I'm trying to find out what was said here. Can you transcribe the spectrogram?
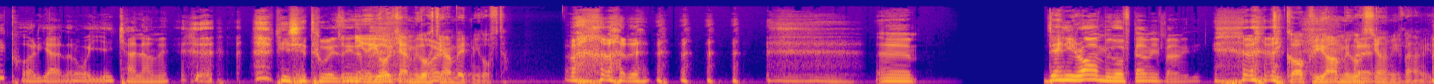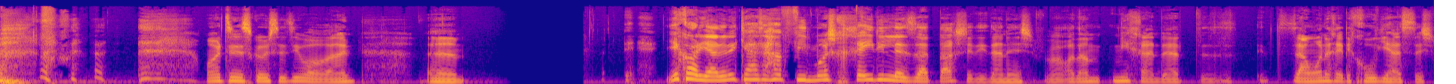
یه کارگردان با یه کلمه میشه تو نیویورک هم می‌گفتی من بهت می‌گفتم. آره. دنیرو هم می‌گفتم میفهمیدی. دیکاپریو هم می‌گفتی هم میفهمیدی. مارتین اسکورسیزی واقعا یه کارگردانی که از هم فیلماش خیلی لذت بخش دیدنش. آدم میخنده زمان خیلی خوبی هستش.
